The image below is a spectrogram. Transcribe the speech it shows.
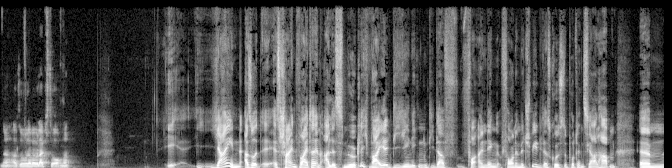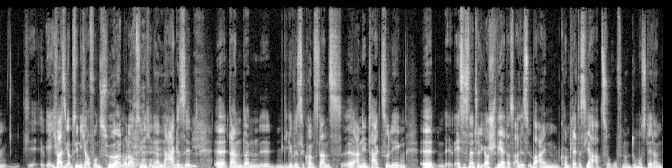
Ne? Also dabei bleibst du auch, ne? Jein, also äh, es scheint weiterhin alles möglich, weil diejenigen, die da vor allen Dingen vorne mitspielen, die das größte Potenzial haben, ähm, ich weiß nicht, ob sie nicht auf uns hören oder ob sie nicht in der Lage sind, äh, dann, dann äh, die gewisse Konstanz äh, an den Tag zu legen. Äh, es ist natürlich auch schwer, das alles über ein komplettes Jahr abzurufen. Und du musst ja dann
